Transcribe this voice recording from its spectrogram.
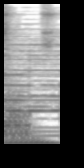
you.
